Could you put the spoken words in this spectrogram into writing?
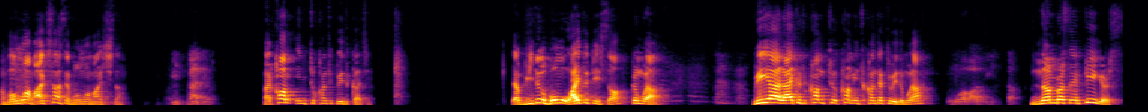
뭐뭐와 마주치다 하세요. 뭐뭐와 마주치다. 밑까지요 아, come into contact with까지. 야, with가 뭐뭐 와이 뜻도 있어. 그럼 뭐야? We are likely to come to come into contact with 뭐야? 모모가 맞추기 쉽다 Numbers and figures.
